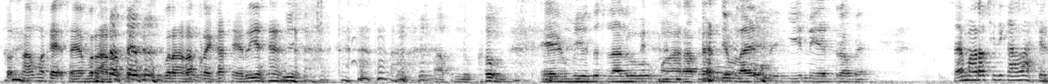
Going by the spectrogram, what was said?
kok sama kayak saya berharap berharap mereka seri ya Pak pendukung MU itu selalu mengharapkan tim lain gini ya drop ya saya mengharap City kalah sih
